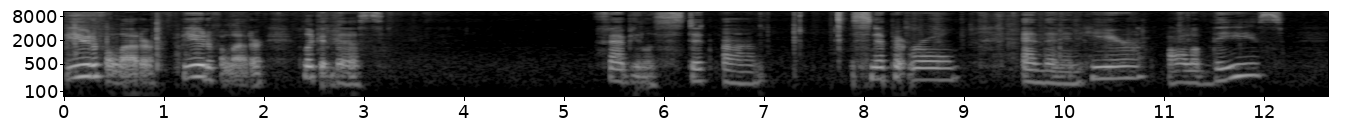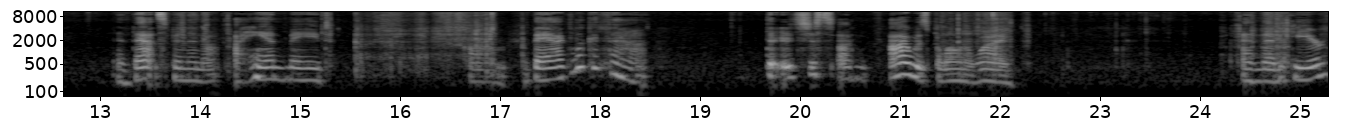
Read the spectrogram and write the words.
beautiful letter. Beautiful letter. Look at this. Fabulous um, snippet roll. And then in here, all of these. And that's been in a, a handmade um, bag. Look at that. It's just, I'm, I was blown away. And then here,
